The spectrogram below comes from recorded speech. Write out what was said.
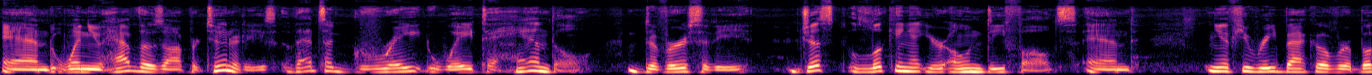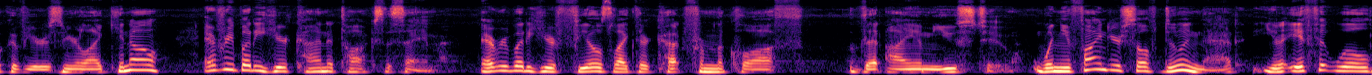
And when you have those opportunities, that's a great way to handle diversity. Just looking at your own defaults, and if you read back over a book of yours and you're like, you know, everybody here kind of talks the same. Everybody here feels like they're cut from the cloth that I am used to. When you find yourself doing that, you know, if it will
